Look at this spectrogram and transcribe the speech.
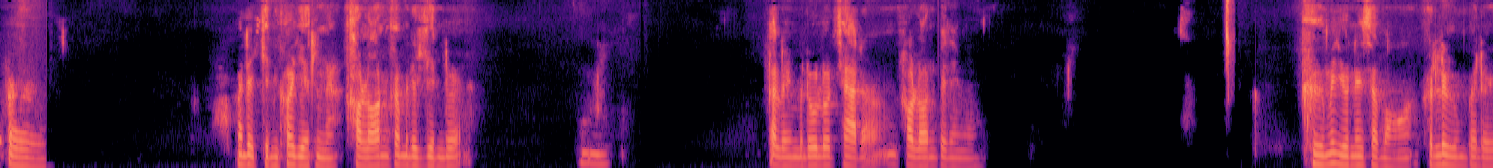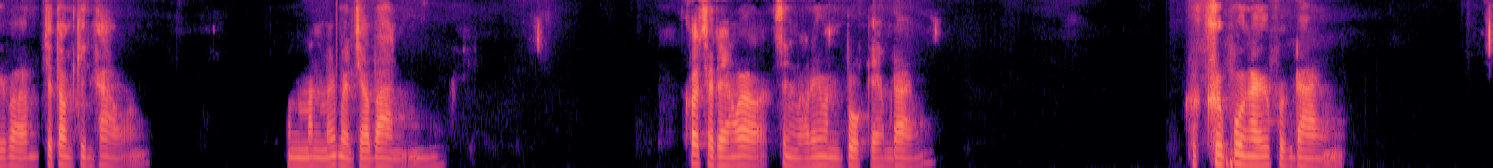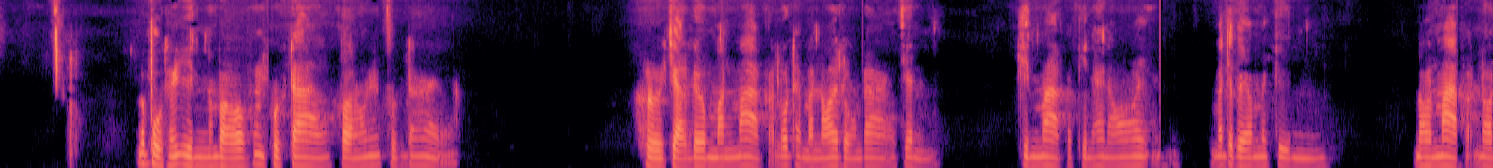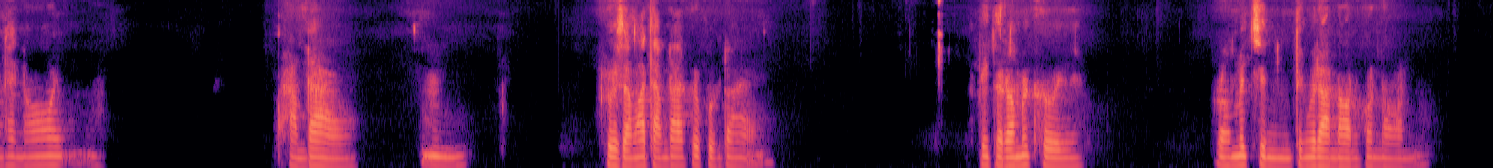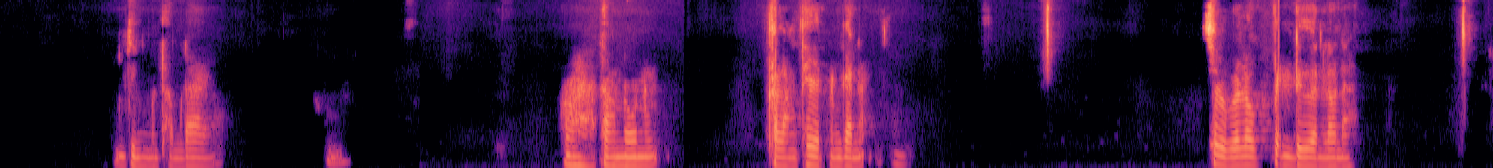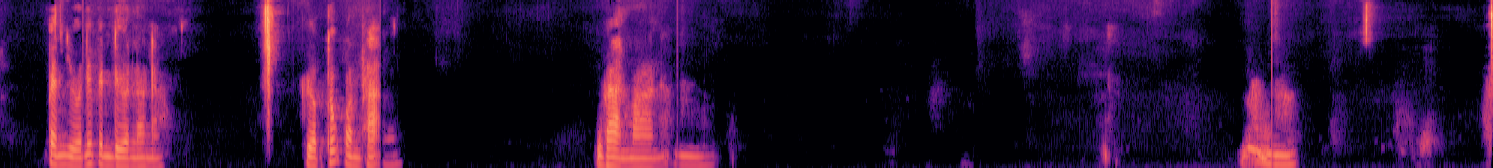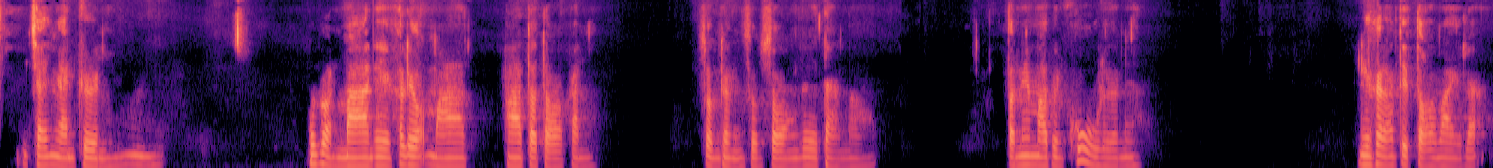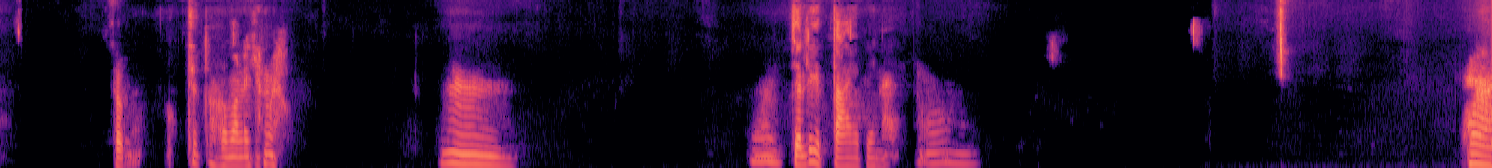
เออไม่ได้กินข้าวเย็นนะข้าวร้อนก็ไม่ได้กินด้วยก็เลยไม่รู้รสชาติข้าวร้อนเป็นยังไง คือไม่อยู่ในสมองคือลืมไปเลยว่าจะต้องกินข้าว มันมันไม่เหมือนชาวบ้าน ก็แสดงว่าสิ่งเหล่านี้มันโปรแกรมได้ คือพูดไงก็ฝึกได้แล้วปู่ทอินบอกว่ามันฝึกได้ของเรานี้ฝึกได้ คือจากเดิมมันมากลดให้มันน้อยลงได้ เช่น กินมากก็กินให้น้อย ไม่ได้แปลว่าไม่กิน นอนมากนอนให้น้อยทำได้ อืม คือสามารถทำได้คือฝึกได้เพียงแต่เราไม่เคย เราไม่ชินถึงเวลานอนก็นอน จริงมันทำได้ทางโน้นกำลังเทศเหมือนกันอะ สรุปว่าเราเป็นเดือนแล้วนะ เป็นอยู่นี่เป็นเดือนแล้วนะ เกือบทุกวันพระที่ผ่านมานะใช้งานเกิน เมื่อก่อนมาเนี่ยเขาเรียกมา มาต่อๆกันสมถึงสมสองเลยตามมาตอนนี้มาเป็นคู่เลยเนี่ย นี่กำลังติดต่อมาอีกแล้วติดต่อมาอะไรยังไงอืมจะรีบตายไปไหนอ่า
